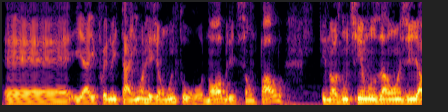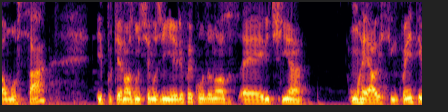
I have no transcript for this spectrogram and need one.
É, e aí foi no Itaim, uma região muito nobre de São Paulo, e nós não tínhamos aonde almoçar, e porque nós não tínhamos dinheiro, foi quando nós, é, ele tinha um real e cinquenta e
